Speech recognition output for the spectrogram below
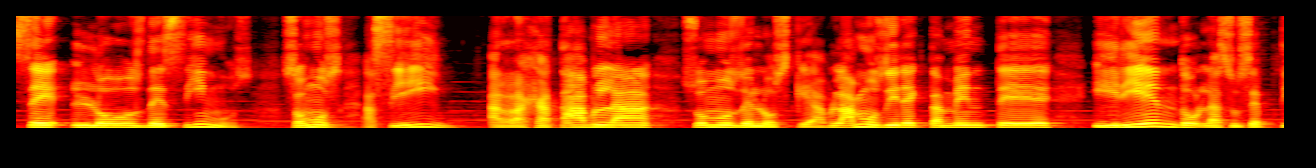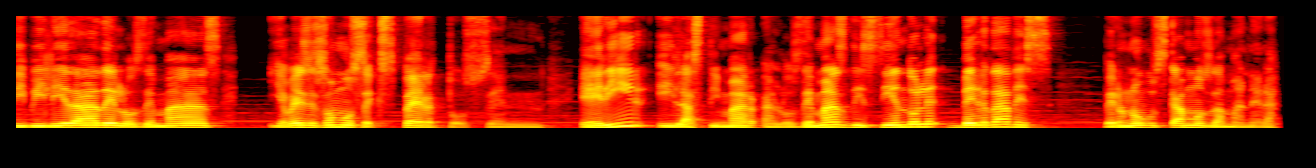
se los decimos? Somos así a rajatabla, somos de los que hablamos directamente, hiriendo la susceptibilidad de los demás y a veces somos expertos en herir y lastimar a los demás diciéndole verdades, pero no buscamos la manera.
